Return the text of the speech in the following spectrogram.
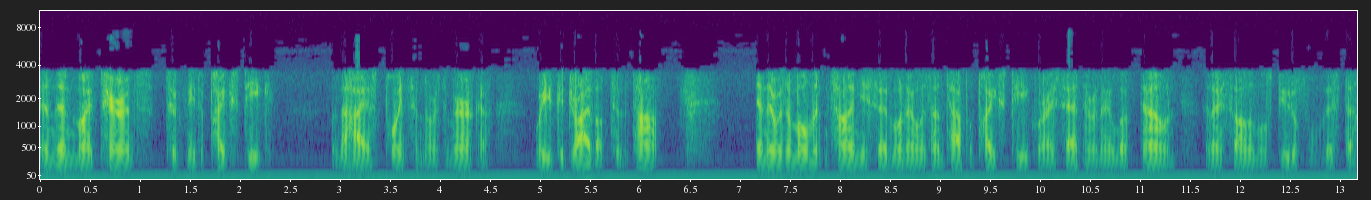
And then my parents took me to Pikes Peak, one of the highest points in North America, where you could drive up to the top. And there was a moment in time, he said, when I was on top of Pikes Peak where I sat there and I looked down and I saw the most beautiful vista.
